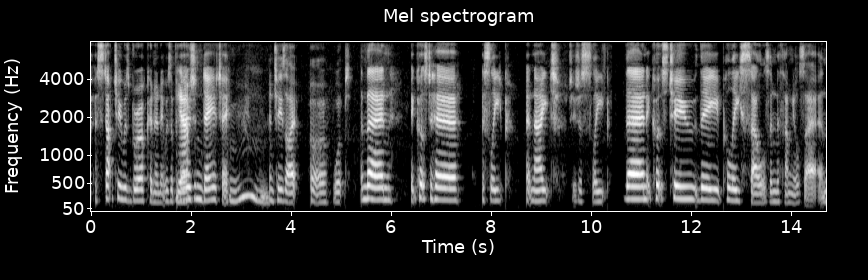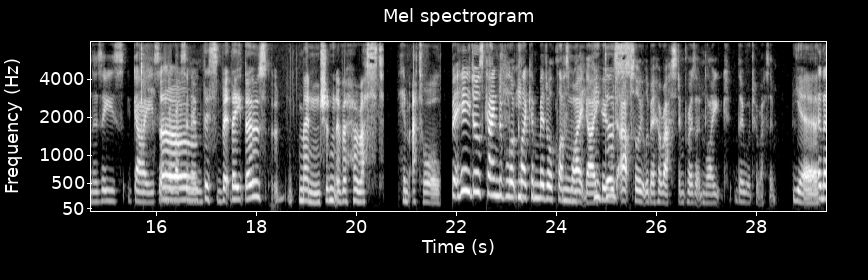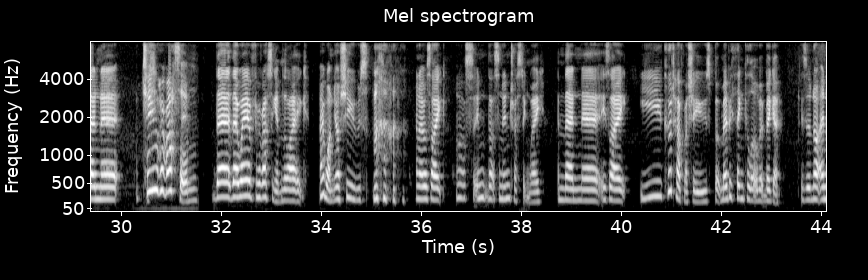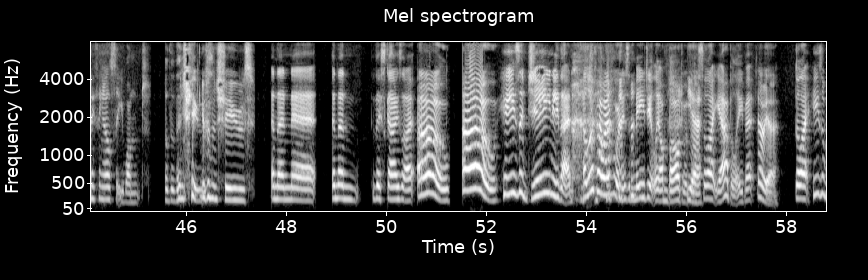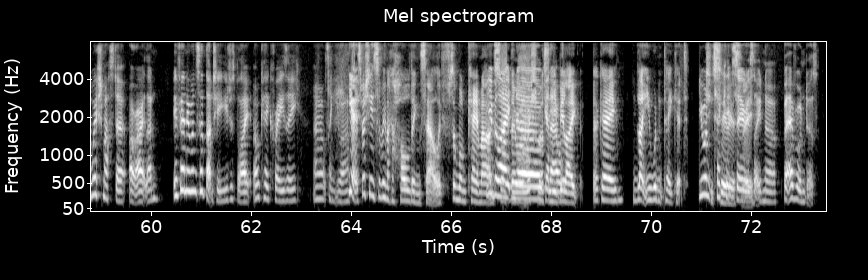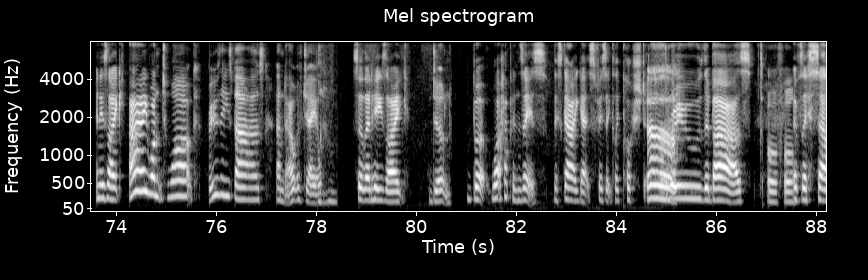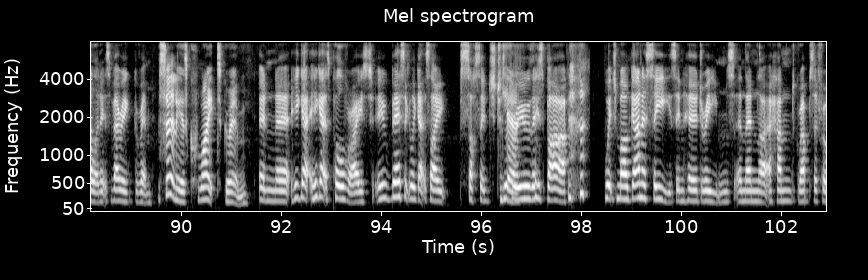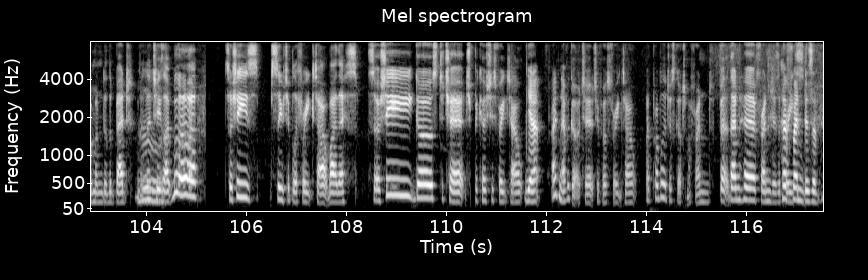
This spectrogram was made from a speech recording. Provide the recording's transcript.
a statue was broken, and it was a Yeah. Persian deity. Mm. And she's like, oh, whoops. And then it cuts to her asleep at night. She's just asleep. Then it cuts to the police cells and Nathaniel's there, and there's these guys that are harassing Oh, him. this bit, they those men shouldn't have harassed him at all. But he does kind of look He- like a middle class white guy who does- would absolutely be harassed in prison, like they would harass him. Yeah, And then uh, to harass him, their their way of harassing him, they're like, "I want your shoes," and I was like, "That's in, that's an interesting way." And then uh, he's like, "You could have my shoes, but maybe think a little bit bigger. Is there not anything else that you want other than shoes?" than shoes. and then uh, and then this guy's like, "Oh." Oh, he's a genie then. I love how everyone is immediately on board with Yeah. this. They're like, yeah, I believe it. Oh yeah, They're like, he's a wishmaster. All right then. If anyone said that to you, you'd just be like, okay, crazy. I don't think you are. yeah. Especially something like a holding cell. If someone came out You'd and said like, they "No, were a wishmaster, you'd be like, okay, like you wouldn't take it. you wouldn't take it seriously. seriously, no. But everyone does. And he's like, I want to walk through these bars and out of jail. so then he's like, done. But what happens is this guy gets physically pushed Ugh. through the bars It's awful. of this cell, and it's very grim. It certainly is quite grim. and uh, he get he gets pulverized. He basically gets like sausaged Yeah. through this bar, which Morgana sees in her dreams, and then like a hand grabs her from under the bed, and then she's like, so she's suitably freaked out by this. So she goes to church because she's freaked out. Yeah, I'd never go to church if I was freaked out. I'd probably just go to my friend. But then her friend is a priest. her priest. friend is a.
